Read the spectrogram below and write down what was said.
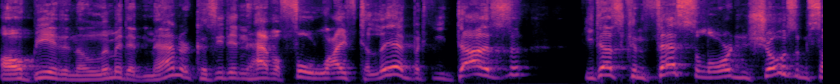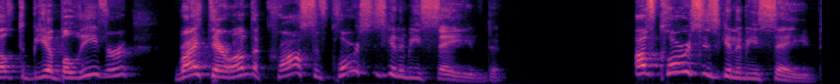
albeit in a limited manner because he didn't have a full life to live, but he does. He does confess the Lord and shows himself to be a believer right there on the cross. Of course, he's going to be saved. Of course, he's going to be saved.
